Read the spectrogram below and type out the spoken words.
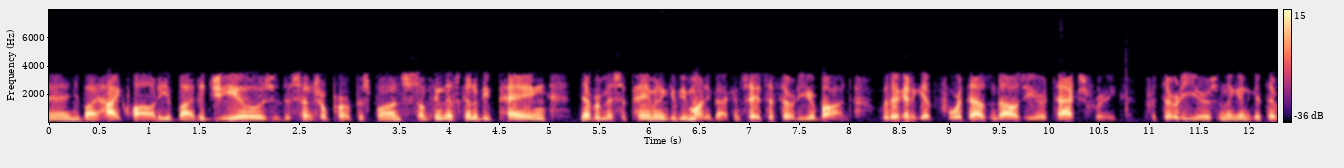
and you buy high quality, you buy the GOs or the central purpose bonds, something that's going to be paying, never miss a payment and give you money back. And say it's a 30 year bond. Well, they're going to get $4,000 a year tax free for 30 years and they're going to get their,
